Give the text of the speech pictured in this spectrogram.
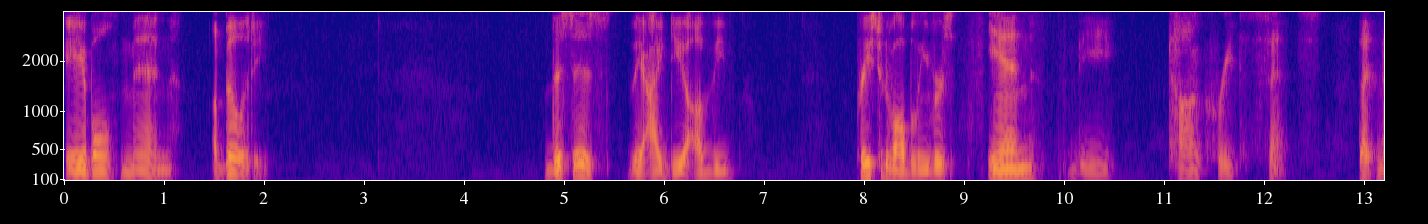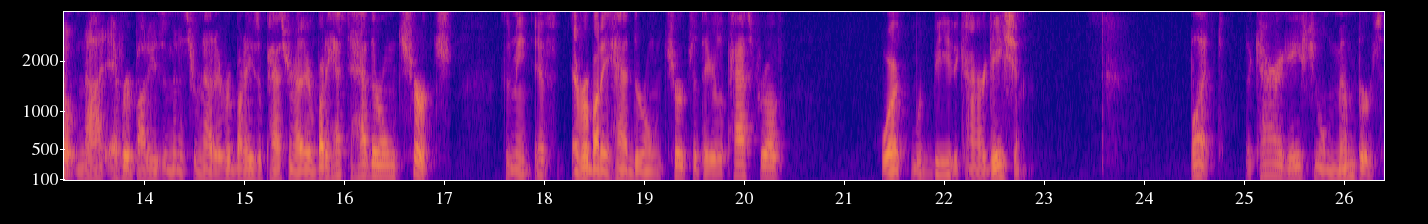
able men ability. This is the idea of the priesthood of all believers in the concrete sense that no, not everybody's a minister, not everybody's a pastor, not everybody has to have their own church. I mean, if everybody had their own church that they were the pastor of, what would be the congregation? But the congregational members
